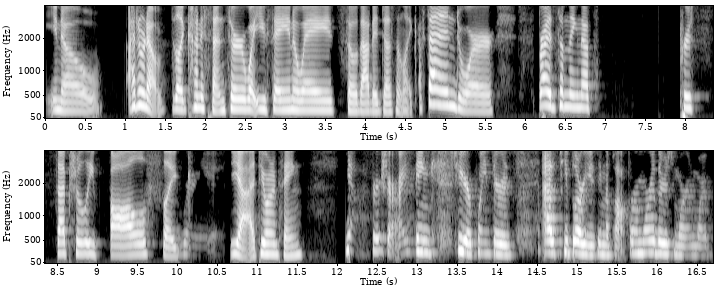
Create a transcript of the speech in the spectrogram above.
you know i don't know like kind of censor what you say in a way so that it doesn't like offend or spread something that's perceptually false like right. yeah do you know what i'm saying for sure i think to your point there's as people are using the platform more there's more and more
